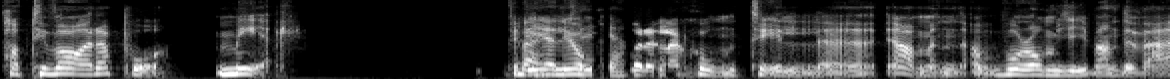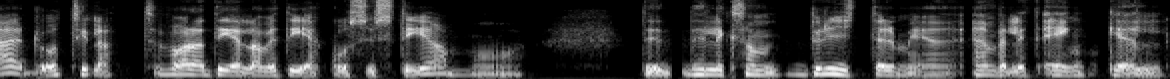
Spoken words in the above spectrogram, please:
ta tillvara på mer. För det gäller ju också vår relation till eh, ja, men, vår omgivande värld och till att vara del av ett ekosystem. Och det, det liksom bryter med en väldigt enkel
